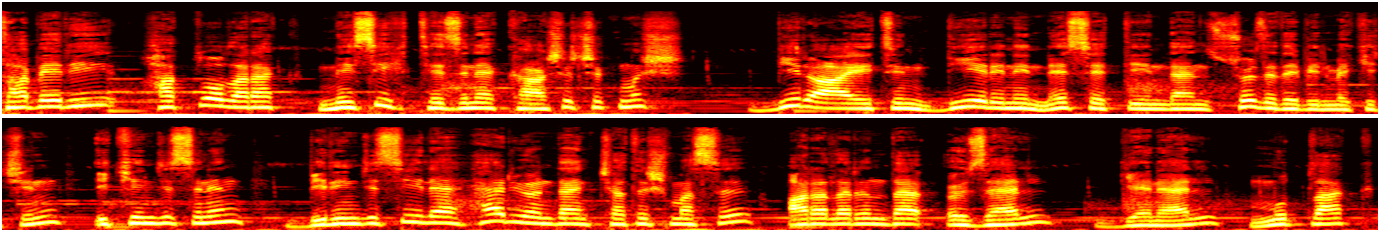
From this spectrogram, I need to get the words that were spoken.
Taberi haklı olarak Nesih tezine karşı çıkmış, bir ayetin diğerini nesettiğinden söz edebilmek için ikincisinin birincisiyle her yönden çatışması, aralarında özel, genel, mutlak,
